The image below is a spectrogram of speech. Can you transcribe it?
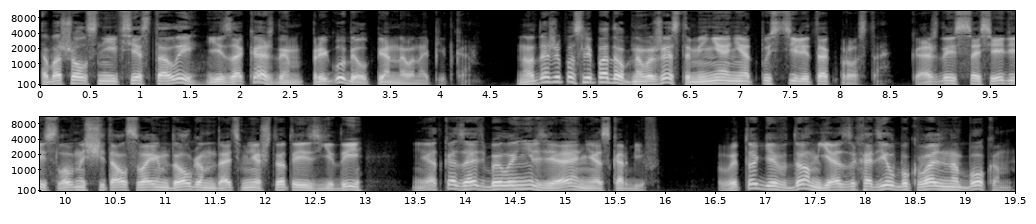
обошел с ней все столы и за каждым пригубил пенного напитка. Но даже после подобного жеста меня не отпустили так просто. Каждый из соседей словно считал своим долгом дать мне что-то из еды, и отказать было нельзя, не оскорбив. В итоге в дом я заходил буквально боком,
